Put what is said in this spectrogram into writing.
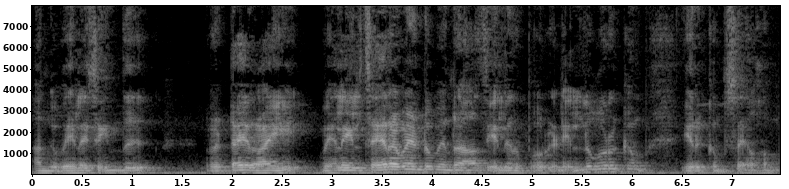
அங்கு வேலை செய்து ரிட்டையர் ஆகி வேலையில் சேர வேண்டும் என்ற ஆசையில் இருப்பவர்கள் எல்லோருக்கும் இருக்கும் சேகம்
